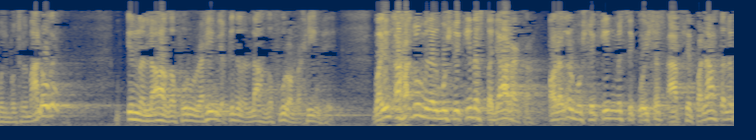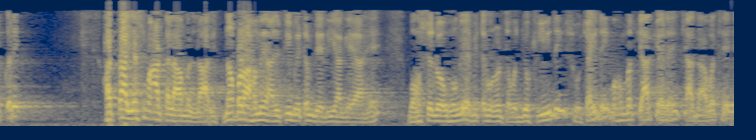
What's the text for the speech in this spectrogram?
مجھ مسلمان ہو گئے۔ ان اللہ غفور الرحیم، یقین اللہ غفور الرحیم ہے۔ وہ ان احد من المشرقین استجارہ کا اور اگر مشرقین میں سے کوئی شخص آپ سے پناہ طلب کرے حتیٰ یسما کلام اللہ، اتنا بڑا ہمیں الٹیمیٹم دے دیا گیا ہے۔ بہت سے لوگ ہوں گے، ابھی تک انہوں نے توجہ کی ہی نہیں، سوچا ہی نہیں محمد کیا کہہ رہے ہیں، کیا دعوت ہے۔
